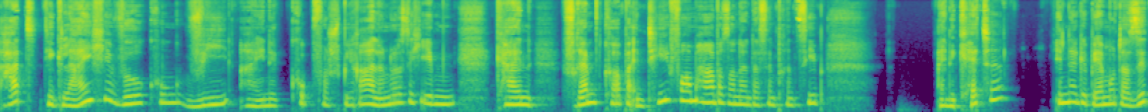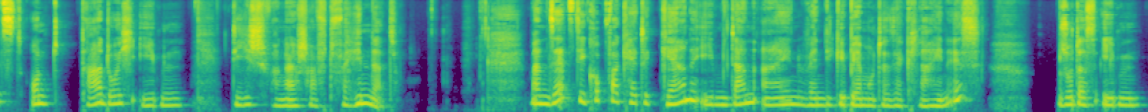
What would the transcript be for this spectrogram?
hat die gleiche Wirkung wie eine Kupferspirale. Nur, dass ich eben kein Fremdkörper in T-Form habe, sondern dass im Prinzip eine Kette in der Gebärmutter sitzt und dadurch eben die Schwangerschaft verhindert. Man setzt die Kupferkette gerne eben dann ein, wenn die Gebärmutter sehr klein ist, so dass eben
